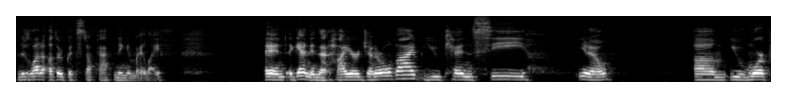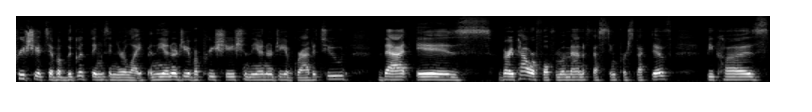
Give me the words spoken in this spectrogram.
There's a lot of other good stuff happening in my life. And again, in that higher general vibe, you can see, you know, um, you more appreciative of the good things in your life and the energy of appreciation, the energy of gratitude. That is very powerful from a manifesting perspective because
